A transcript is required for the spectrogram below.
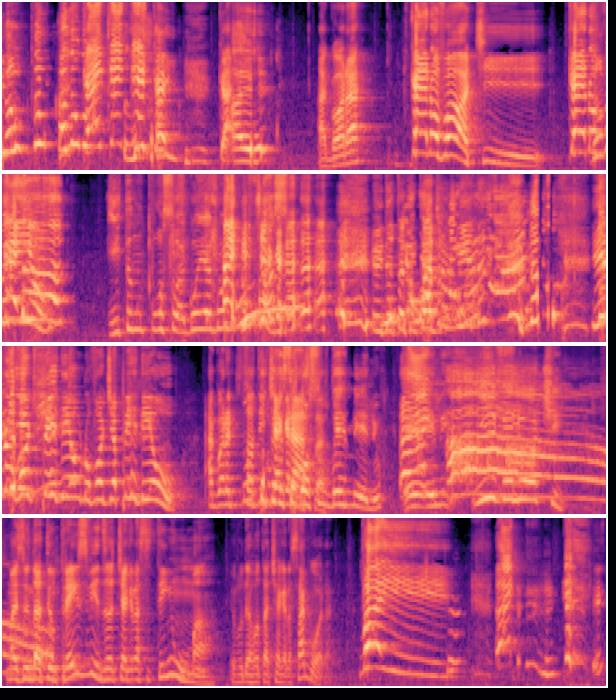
Não, não, ah, não. Cai, cai, cai, cai. Aê. Agora, cai, Novote! Cai, não, Não caiu! Eita, não posso agora, agora não posso. Eu ainda tô com 4 vidas. Ih, Novote perdeu, Novote já perdeu. Agora só Não, tem porque Tia esse Graça. negócio vermelho. É, ele... Ih, velhote. Ah. Mas eu ainda tenho três vidas, a Tia Graça tem uma. Eu vou derrotar a Tia Graça agora. Vai! Ai!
